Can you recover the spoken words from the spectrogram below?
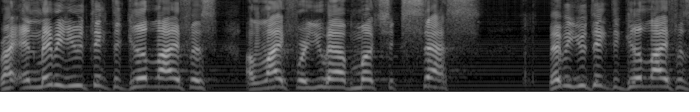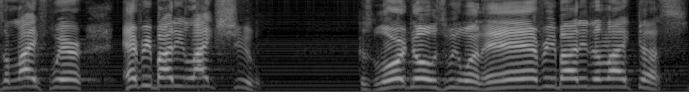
Right? And maybe you think the good life is a life where you have much success. Maybe you think the good life is a life where everybody likes you. Because Lord knows we want everybody to like us.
